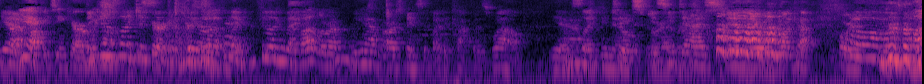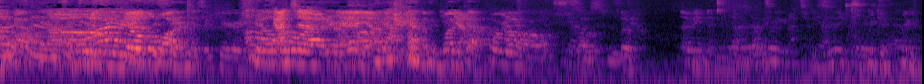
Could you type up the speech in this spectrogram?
Yeah. yeah. coffee taken care of, which Because like you said, very with nice. the, like filling the butler up, we have ours makes it by the cup as well. Yeah. It's like you know, Takes you see forever. Dad stand there with one cup for it. Oh, One cup, bless fill the water. Same as a Keurig. Fill the Gotcha. water. Yeah, yeah. One Yeah. cup for it. Oh, So, so I mean, yeah, that's what you, that's yeah. really cool. We can, we can.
